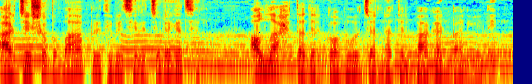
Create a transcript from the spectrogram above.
আর যেসব মা পৃথিবী ছেড়ে চলে গেছেন, আল্লাহ তাদের কবর জান্নাতের বাগান বানিয়ে দিন।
